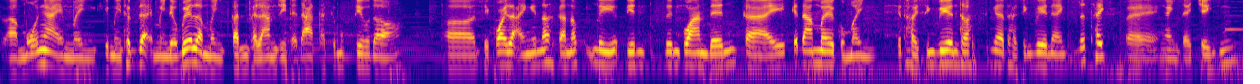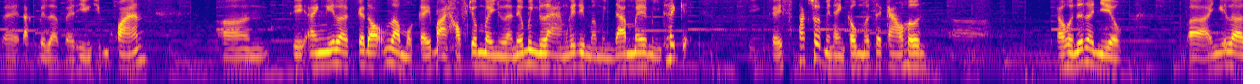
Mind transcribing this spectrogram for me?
Và mỗi ngày mình khi mình thức dậy mình đều biết là mình cần phải làm gì để đạt được cái mục tiêu đó uh, thì quay lại nghĩ nó cả nó cũng liên liên liên quan đến cái cái đam mê của mình cái thời sinh viên thôi. Cái thời sinh viên này anh cũng rất thích về ngành tài chính về đặc biệt là về thị trường chứng khoán. Uh, thì anh nghĩ là cái đó cũng là một cái bài học cho mình là nếu mình làm cái gì mà mình đam mê mình thích ấy, thì cái xác suất mình thành công nó sẽ cao hơn. Uh, cao hơn rất là nhiều. Và anh nghĩ là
